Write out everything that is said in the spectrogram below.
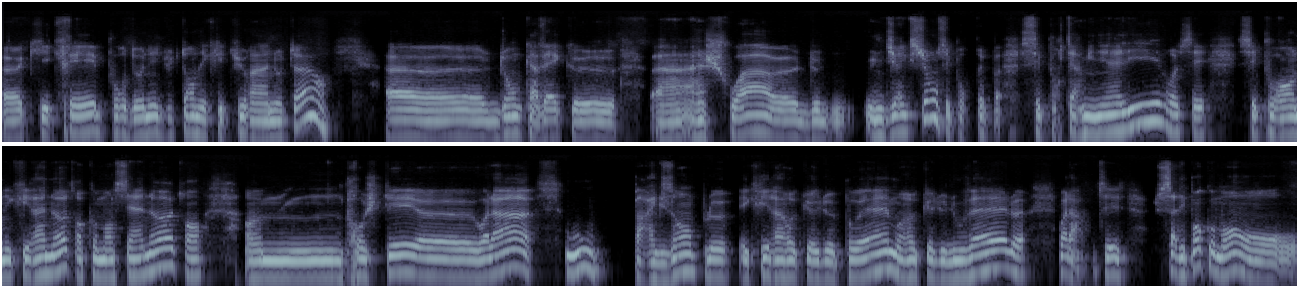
euh, qui est créé pour donner du temps d'écriture à un auteur. Euh, donc avec euh, un, choix euh, une direction, c'est pour terminer un livre, c'est pour en écrire un autre, en commencer un autre, en, en projeter voilà ou par exemple, écrire un recueil de poèmes ou un recueil de nouvelles. Voilà, ça dépend comment on,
